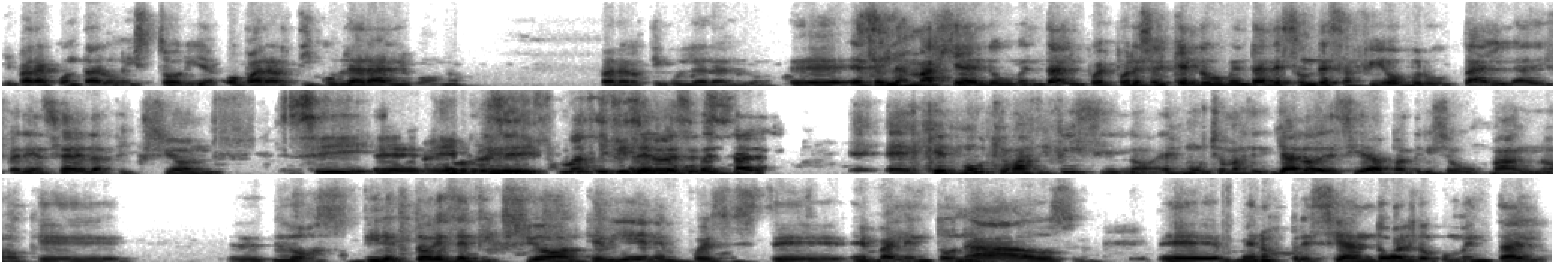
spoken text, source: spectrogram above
y para contar una historia o para articular algo, ¿no? Para articular algo. Eh, esa es la magia del documental, pues por eso es que el documental es un desafío brutal, a diferencia de la ficción. Sí, Eh, a mí me porque parece más difícil el documental eh, es que es mucho más difícil, ¿no? Es mucho más, ya lo decía Patricio Guzmán, ¿no? Que eh, los directores de ficción que vienen, pues, este, envalentonados, eh, menospreciando al documental,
